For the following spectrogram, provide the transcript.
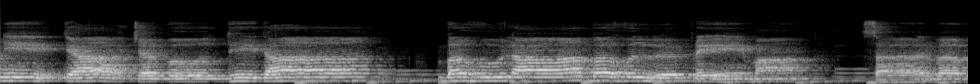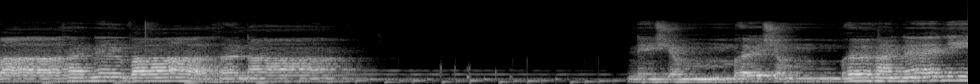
नित्या च बुद्धिदा बहुला बहुलप्रेमा सर्ववाहनवाहना निशुम्भशुम्भहननी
